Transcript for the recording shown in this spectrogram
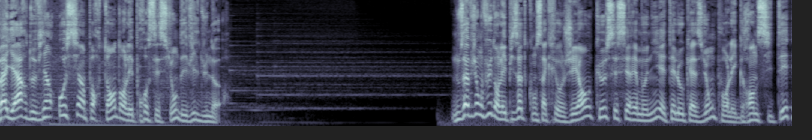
Bayard devient aussi important dans les processions des villes du Nord. Nous avions vu dans l'épisode consacré aux géants que ces cérémonies étaient l'occasion pour les grandes cités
